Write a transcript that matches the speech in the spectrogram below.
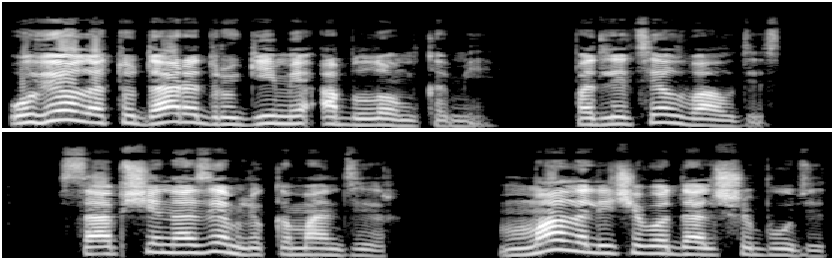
Увел от удара другими обломками. Подлетел Валдис. «Сообщи на землю, командир. Мало ли чего дальше будет.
